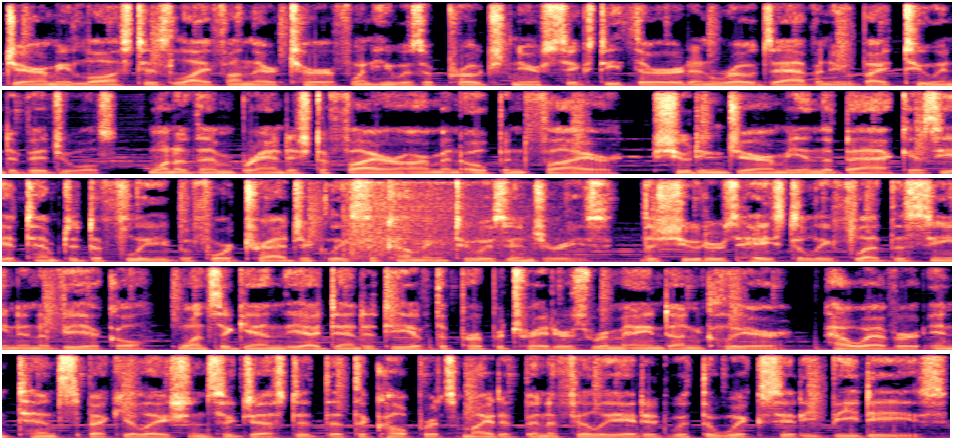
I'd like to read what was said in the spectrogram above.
Jeremy lost his life on their turf when he was approached near 63rd and Rhodes Avenue by two individuals. One of them brandished a firearm and opened fire, shooting Jeremy in the back as he attempted to flee before tragically succumbing to his injuries. The shooters hastily fled the scene in a vehicle. Once again, the identity of the perpetrators remained unclear. However, intense speculation suggested that the culprits might have been affiliated with the Wick City BDs.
